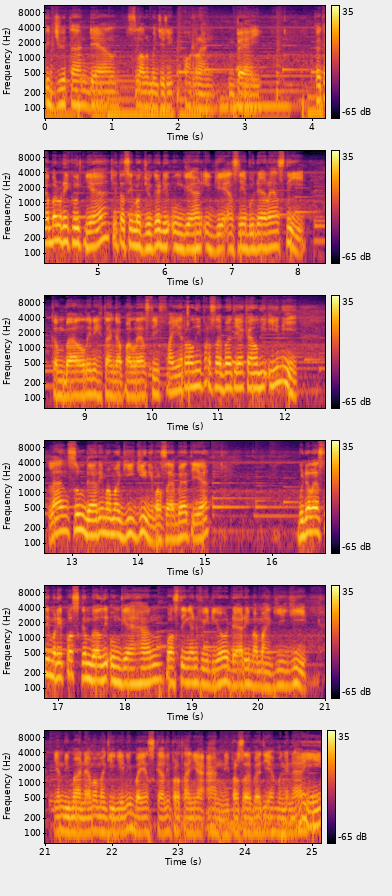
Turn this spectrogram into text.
kejutan, dan selalu menjadi orang baik. Ke kabar berikutnya, kita simak juga di unggahan IGS-nya Bunda Lesti. Kembali nih tanggapan Lesti viral nih persahabat ya kali ini. Langsung dari Mama Gigi nih persahabat ya. Bunda Lesti merepost kembali unggahan postingan video dari Mama Gigi. Yang di mana Mama Gigi ini banyak sekali pertanyaan nih persahabat ya Mengenai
